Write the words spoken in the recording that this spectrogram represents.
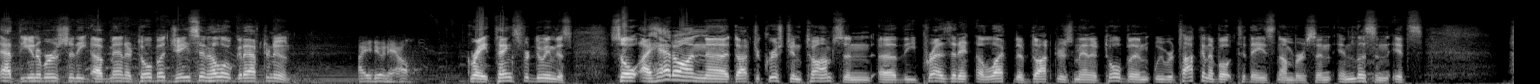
at the University of Manitoba. Jason, hello, good afternoon. How are you doing, Al? Great. Thanks for doing this. So I had on uh, Dr. Christian Thompson, uh, the president elect of Doctors Manitoba, and we were talking about today's numbers. And, and listen, it's,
